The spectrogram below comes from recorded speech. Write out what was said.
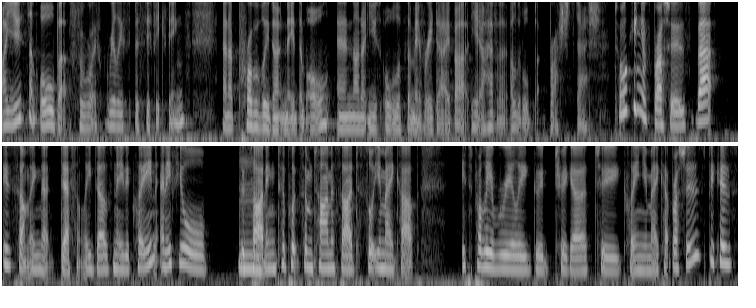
I use them all, but for really specific things, and I probably don't need them all, and I don't use all of them every day. But yeah, I have a, a little brush stash. Talking of brushes, that is something that definitely does need a clean. And if you're deciding to put some time aside to sort your makeup, it's probably a really good trigger to clean your makeup brushes because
